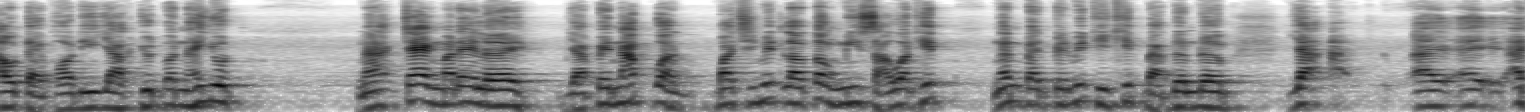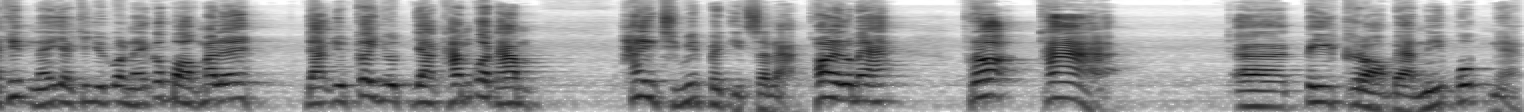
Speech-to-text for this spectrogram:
เอาแต่พอดีอยากหยุดวันไหนหยุด นะแจ้งมาได้เลย อย่าไปนับว่าว่าชีวิตเราต้องมีเสาร์อาทิตย์ นั่นเป็นเป็นวิธีคิดแบบเดิมๆอย่าไอไออาทิตย์ไหนอยากจะหยุดวันไหนก็บอกมาเลย อยากหยุดก็หยุดอยากทำก็ทำให้ชีวิตเป็นอิสระ เพราะอะไรรู้ไหมฮะเพราะถ้าตีกรอบแบบนี้ปุ๊บเนี่ย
